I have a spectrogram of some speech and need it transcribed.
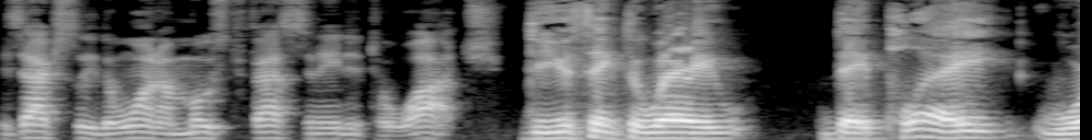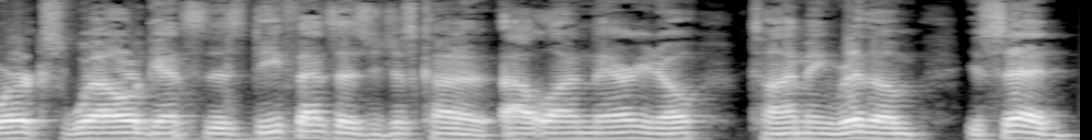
is actually the one I'm most fascinated to watch. Do you think the way they play works well against this defense, as you just kind of outlined there? You know, timing, rhythm. You said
